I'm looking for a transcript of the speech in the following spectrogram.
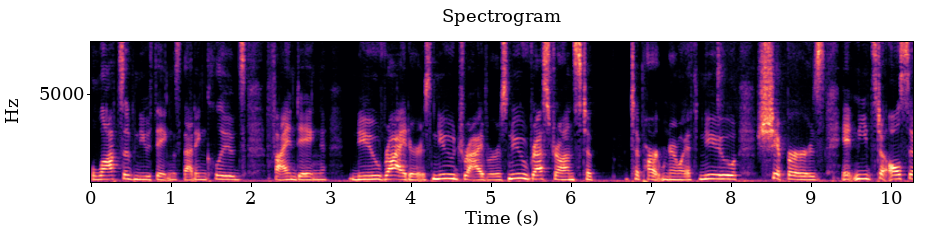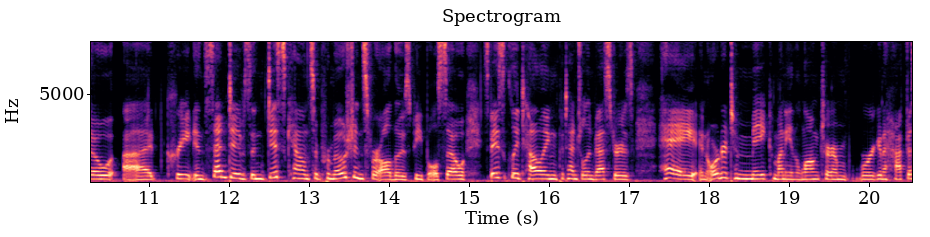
lots of new things. That includes finding new riders, new drivers, new restaurants to to partner with, new shippers. It needs to also uh, create incentives and discounts and promotions for all those people. So it's basically telling potential investors, hey, in order to make money in the long term, we're going to have to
